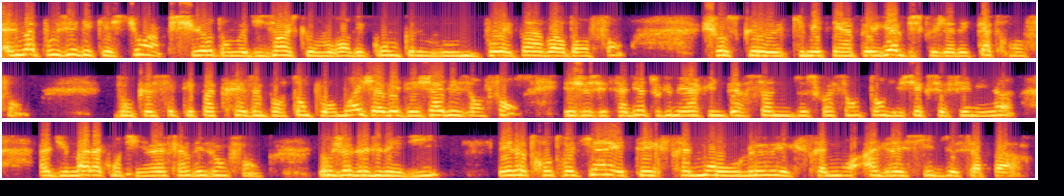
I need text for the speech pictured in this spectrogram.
elle m'a posé des questions absurdes en me disant est-ce que vous vous rendez compte que vous ne pourrez pas avoir d'enfants? Chose qui m'était un peu égale puisque j'avais quatre enfants. Donc euh, c'était pas très important pour moi. J'avais déjà des enfants et je sais très bien tout le meilleur qu'une personne de 60 ans du sexe féminin a du mal à continuer à faire des enfants. Donc je le lui ai dit et notre entretien était extrêmement houleux, extrêmement agressif de sa part.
